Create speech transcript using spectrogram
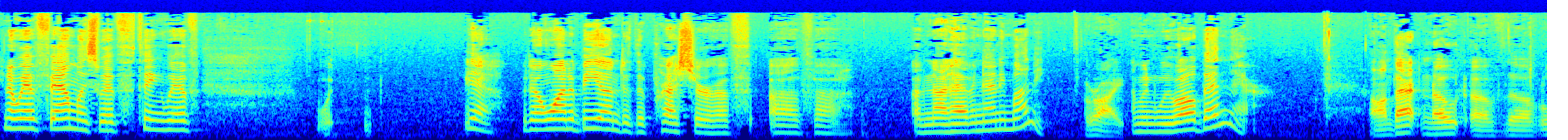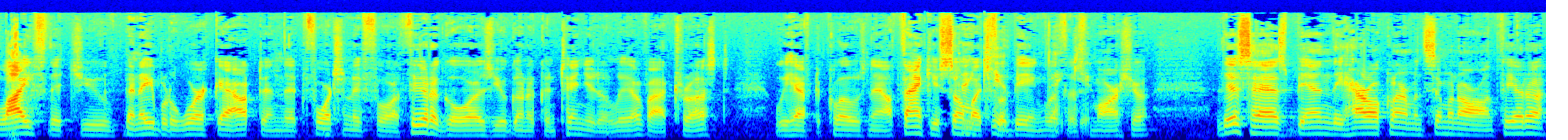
you know, we have families. We have thing. We have, we, yeah. We don't want to be under the pressure of of uh, of not having any money. right. I mean, we've all been there. On that note of the life that you've been able to work out, and that fortunately for theater goers, you're going to continue to live, I trust. We have to close now. Thank you so Thank much you. for being with Thank us. Marsha. This has been the Harold Clurman Seminar on Theater.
